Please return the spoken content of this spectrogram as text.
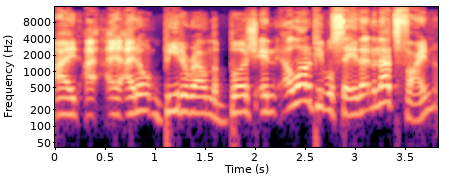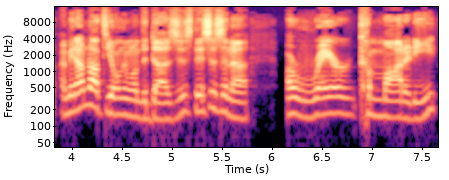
I, I I don't beat around the bush, and a lot of people say that, and that's fine. I mean, I'm not the only one that does this. This isn't a a rare commodity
